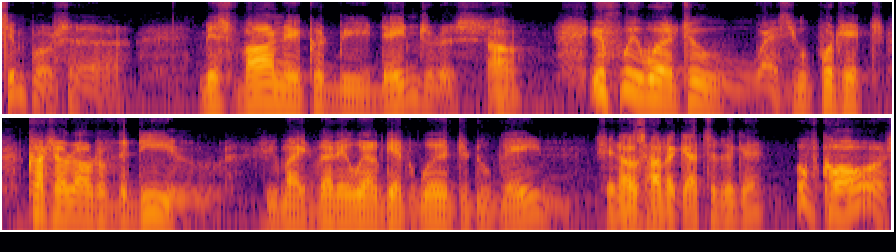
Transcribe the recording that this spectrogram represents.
simple, sir. Miss Varney could be dangerous. Oh? If we were to, as you put it, cut her out of the deal, she might very well get word to Dugain. She knows how to get to Dugain? Of course.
